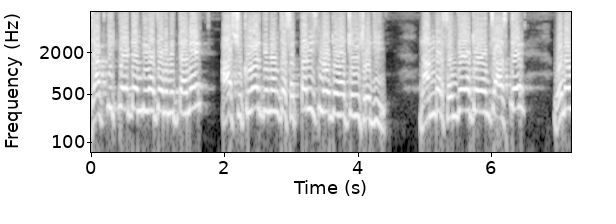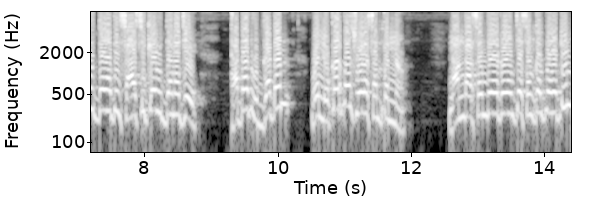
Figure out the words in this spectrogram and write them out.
जागतिक पर्यटन दिनाच्या निमित्ताने आज शुक्रवार दिनांक सत्तावीस नऊ दोन हजार चोवीस रोजी नामदार संजय राठोड यांच्या हस्ते वन उद्यानातील साहसिक उद्यानाचे थाटात उद्घाटन व लोकार्पण सोहळा संपन्न. नामदार संजय राठोड यांच्या संकल्पनेतून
